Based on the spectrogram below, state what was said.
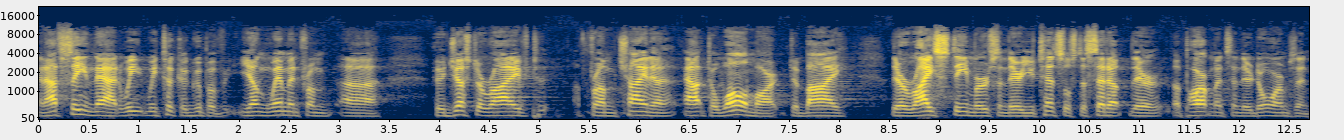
And I've seen that. We, we took a group of young women from uh, who just arrived from China out to Walmart to buy their rice steamers and their utensils to set up their apartments and their dorms. And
